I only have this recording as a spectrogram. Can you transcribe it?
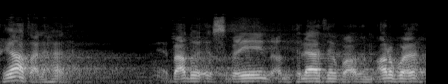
خياط على هذا. بعض إصبعين بعض ثلاثة وبعضهم أربعة.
